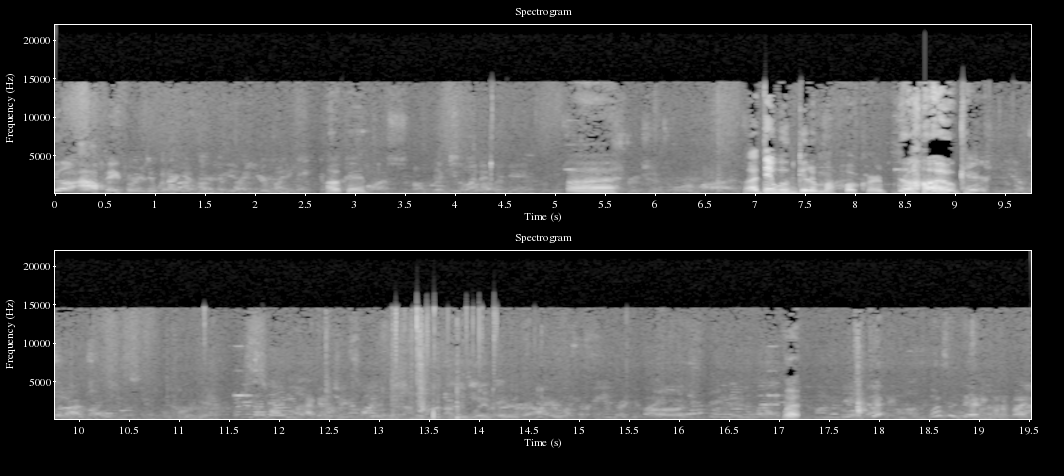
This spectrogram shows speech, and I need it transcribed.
Yeah, I'll pay for it when I get home. You give me your money Okay. if you want it. Uh, I think we'll get him my whole card. I don't care. What? Wasn't Daddy want to buy me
